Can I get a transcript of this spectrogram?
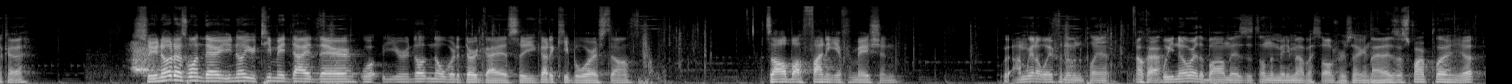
Okay. So you know there's one there. You know your teammate died there. You don't know where the third guy is, so you got to keep worse though. It's all about finding information. I'm gonna wait for them to plant. Okay. We know where the bomb is. It's on the mini map. I saw it for a second. That is a smart play. Yep.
